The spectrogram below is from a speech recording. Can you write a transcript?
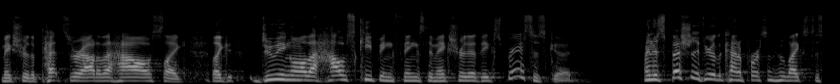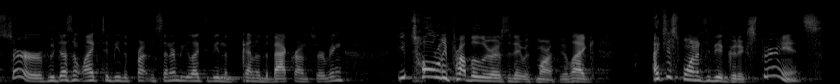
Make sure the pets are out of the house. Like, like doing all the housekeeping things to make sure that the experience is good. And especially if you're the kind of person who likes to serve, who doesn't like to be the front and center, but you like to be in the kind of the background serving, you totally probably resonate with Martha. You're like, I just want it to be a good experience.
